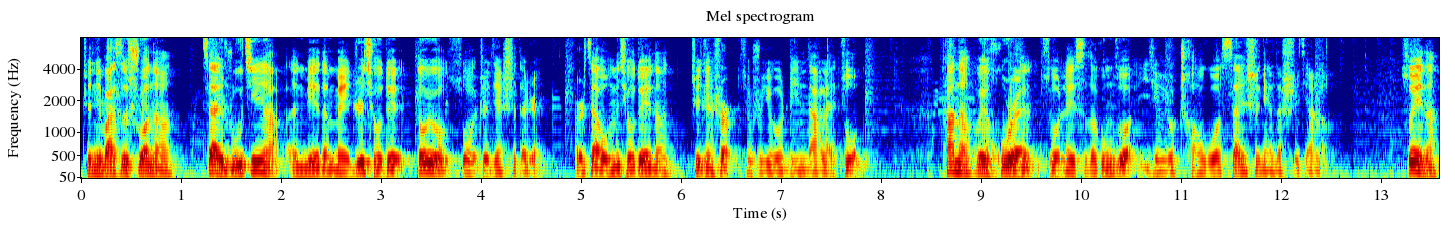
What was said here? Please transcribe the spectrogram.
珍妮巴斯说呢。在如今啊，NBA 的每支球队都有做这件事的人，而在我们球队呢，这件事儿就是由琳达来做。他呢为湖人做类似的工作已经有超过三十年的时间了，所以呢，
